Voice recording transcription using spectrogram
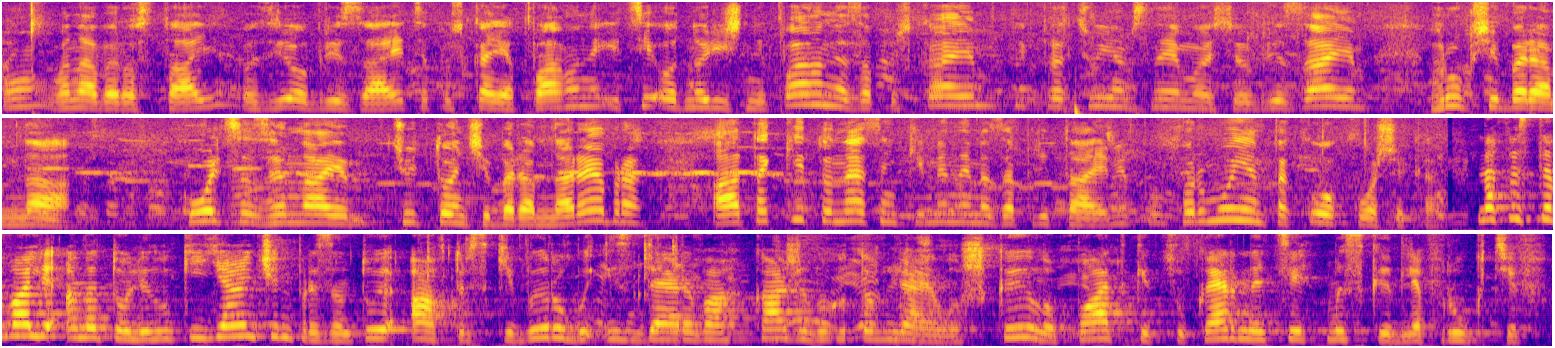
О, вона виростає, обрізається, пускає пагони, і ці однорічні пагони запускаємо і працюємо з ними, ось обрізаємо. Грубші беремо на кольця, згинаємо, чуть тонші беремо на ребра, а такі тонесенькі ми ними заплітаємо і формуємо такого кошика. На фестивалі Анатолій Лукіянчин презентує авторські вироби із дерева. Каже, виготовляє ложки, лопатки, цукерниці, миски для фруктів.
